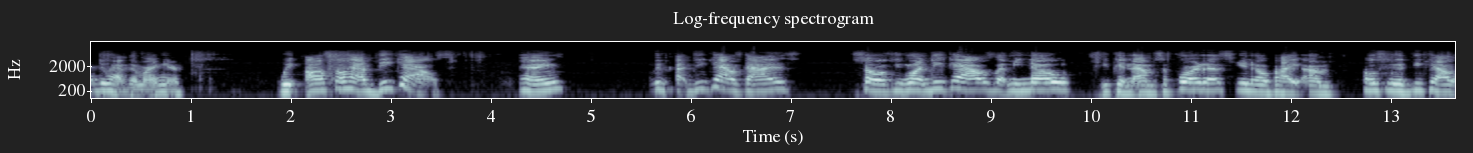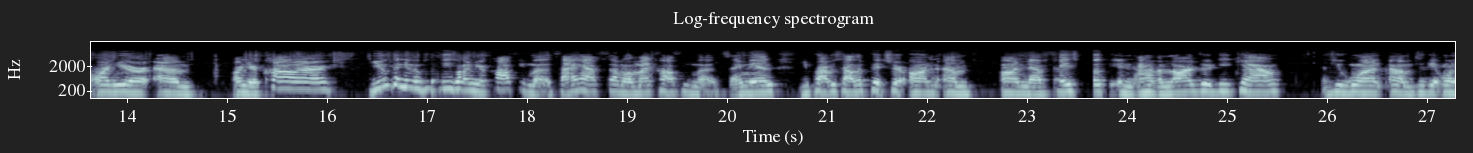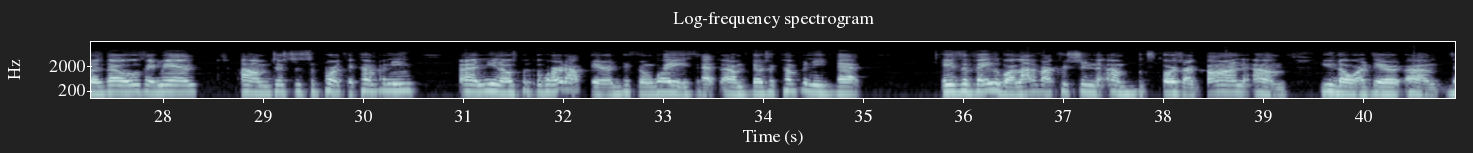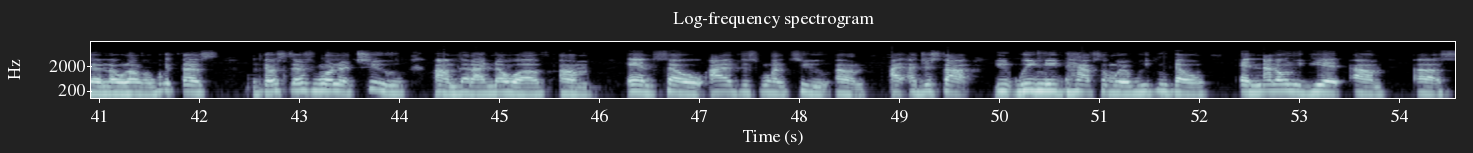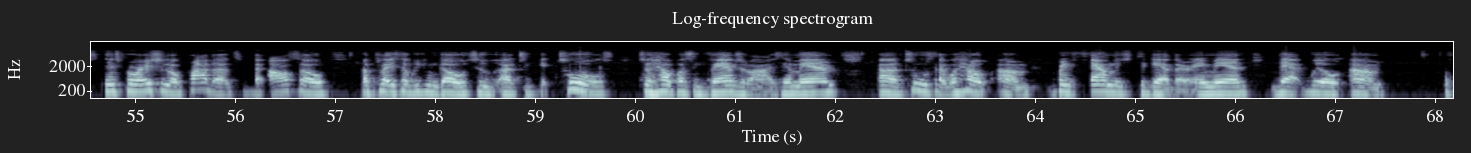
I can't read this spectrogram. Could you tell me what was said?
I do have them right here. We also have decals. Okay, we've got decals, guys. So if you want decals, let me know. You can um, support us, you know, by um, posting a decal on your um on your car. You can even put these on your coffee mugs. I have some on my coffee mugs. Amen. You probably saw the picture on um on uh, Facebook, and I have a larger decal. If you want um to get one of those, amen. Um, just to support the company, and you know, put the word out there in different ways that um there's a company that is available. A lot of our Christian um, bookstores are gone. Um, you know, are they're um, they're no longer with us there's there's one or two um, that I know of, um, and so I just want to. Um, I, I just thought you we need to have somewhere we can go and not only get um, uh, inspirational products, but also a place that we can go to uh, to get tools to help us evangelize. Amen. Uh, tools that will help um, bring families together. Amen. That will um,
